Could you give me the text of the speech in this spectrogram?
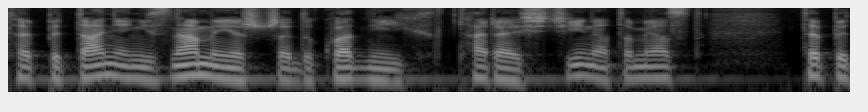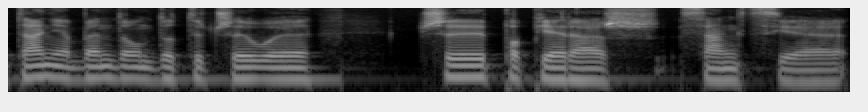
te pytania, nie znamy jeszcze dokładnie ich treści, natomiast te pytania będą dotyczyły czy popierasz sankcje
